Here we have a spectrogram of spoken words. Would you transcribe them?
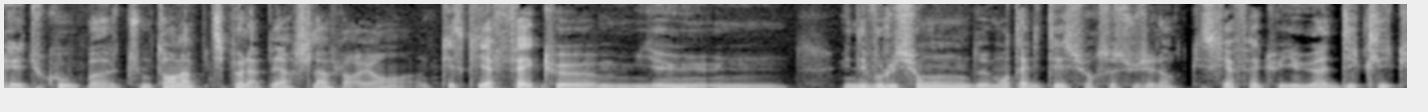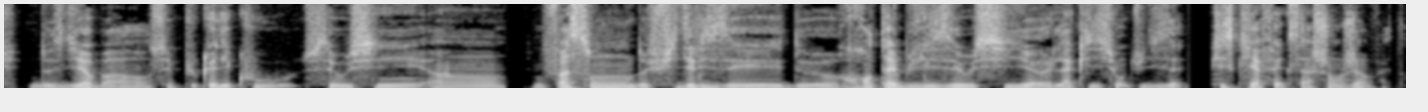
Et du coup, bah, tu me tends un petit peu la perche là, Florian. Qu'est-ce qui a fait qu'il hum, y a eu une, évolution de mentalité sur ce sujet-là? Qu'est-ce qui a fait qu'il y a eu un déclic de se dire, bah, c'est plus que des coûts, c'est aussi une façon de fidéliser, de rentabiliser aussi euh, l'acquisition, tu disais? Qu'est-ce qui a fait que ça a changé en fait?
